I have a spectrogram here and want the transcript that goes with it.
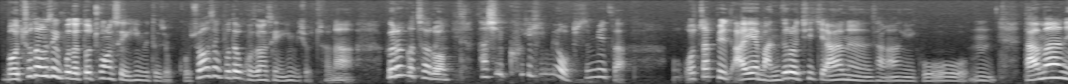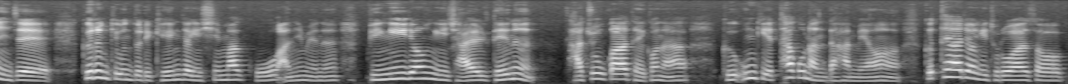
뭐 초등학생보다 또 중학생이 힘이 더 좋고 중학생보다 고등학생이 힘이 좋잖아. 그런 것처럼 사실 크게 힘이 없습니다. 어차피 아예 만들어지지 않은 상황이고, 음, 다만 이제 그런 기운들이 굉장히 심하고 아니면은 빙의령이 잘 되는 사주가 되거나 그 운기에 타고난다 하면 그 태아령이 들어와서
